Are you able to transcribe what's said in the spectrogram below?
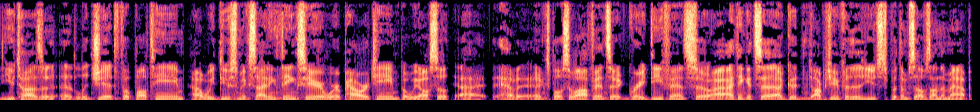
Utah's a, a legit football team. Uh, we do some exciting things here. We're a power team, but we also uh, have an explosive offense, a great defense. So I, I think it's a, a good opportunity for the Utes to put themselves on the map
